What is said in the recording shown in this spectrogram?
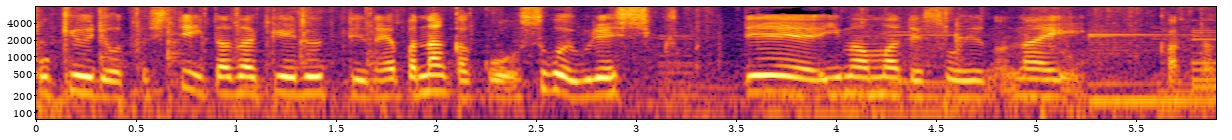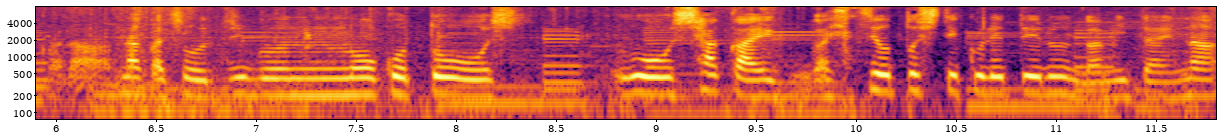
お給料としていただけるっていうのはやっぱなんかこうすごい嬉しくて今までそういうのないかったからなんかそう自分のことをを社会が必要としてくれてるんだみたいな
